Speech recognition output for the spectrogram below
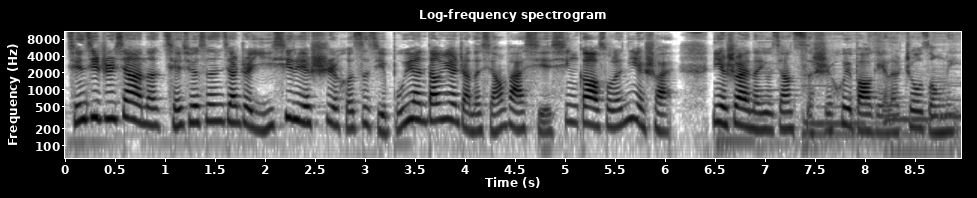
情急之下呢，钱学森将这一系列事和自己不愿当院长的想法写信告诉了聂帅，聂帅呢又将此事汇报给了周总理。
